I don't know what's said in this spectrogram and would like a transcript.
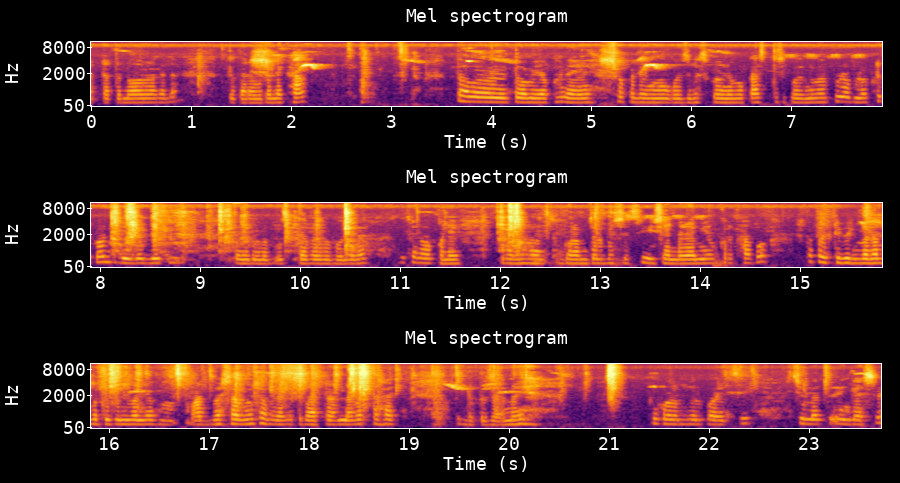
আটটা তো নেওয়া লাগে না, তো তারা ওটা লেখা তো তো আমি ওখানে সকালে গোছ গাছ করে নেব, কাজ টাজ করে নেব পুরো ব্লগটা কন্টিনিউ কি তাহলে তোমরা বুঝতে পারবে বন্ধুরা। বুঝছেন ওখানে গরম গরম জল বসেছি সান্ডারে আমি ওখানে খাব। তারপরে টিফিন বানাবো টিফিন বানিয়ে ভাত বসাবো, সব আগে তো ভাত রান্না করতে হয়। তোমরা তো জানোই, গরম জল পড়েছি চুলাতে গ্যাসে।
